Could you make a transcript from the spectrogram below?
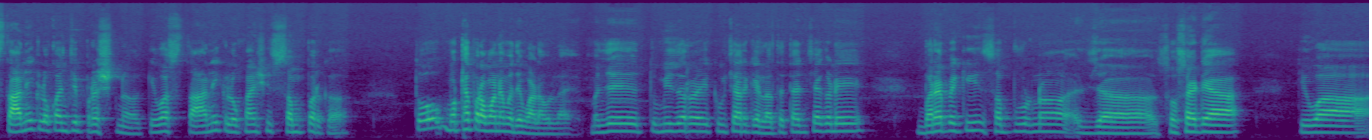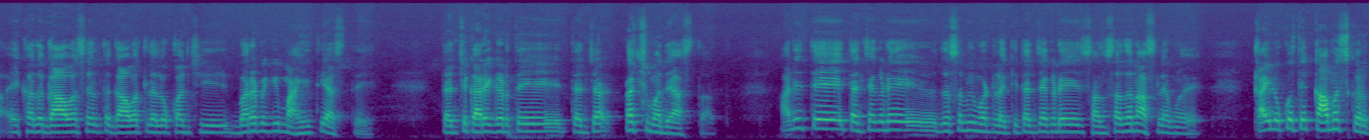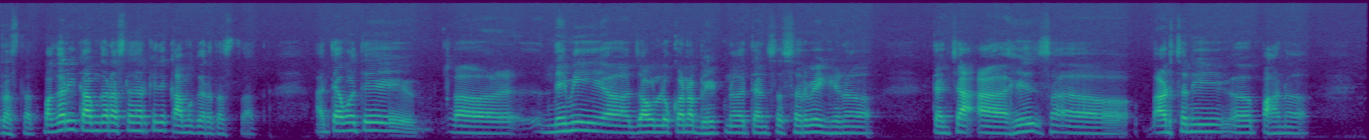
स्थानिक लोकांचे प्रश्न किंवा स्थानिक लोकांशी संपर्क तो मोठ्या प्रमाणामध्ये वाढवला आहे. म्हणजे तुम्ही जर एक विचार केला तर त्यांच्याकडे बऱ्यापैकी संपूर्ण ज सोसायट्या किंवा एखादं गाव असेल तर गावातल्या लोकांची बऱ्यापैकी माहिती असते. त्यांचे कार्यकर्ते त्यांच्या टचमध्ये असतात. आणि ते त्यांच्याकडे जसं मी म्हटलं की त्यांच्याकडे संसाधनं असल्यामुळे काही लोक ते कामच करत असतात. पगारी कामगार असल्यासारखे ते कामं करत असतात. आणि त्यामुळे ते नेहमी जाऊन लोकांना भेटणं त्यांचा सर्वे घेणं त्यांच्या हे स अडचणी पाहणं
